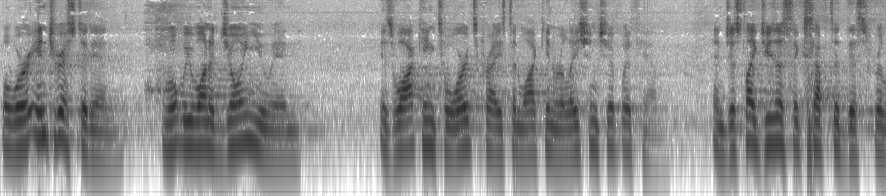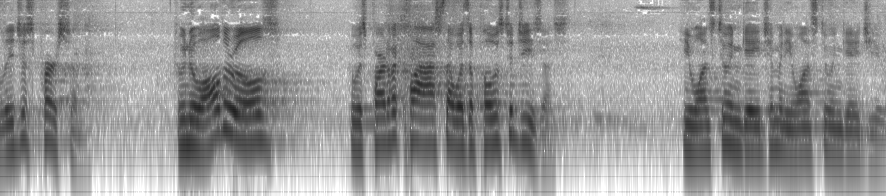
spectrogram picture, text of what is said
What we're interested in, and what we want to join you in, is walking towards Christ and walking in relationship with Him. And just like Jesus accepted this religious person who knew all the rules, who was part of a class that was opposed to Jesus, he wants to engage him and he wants to engage you.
